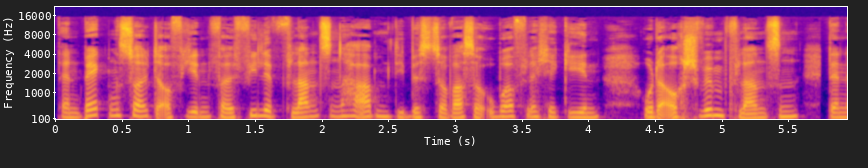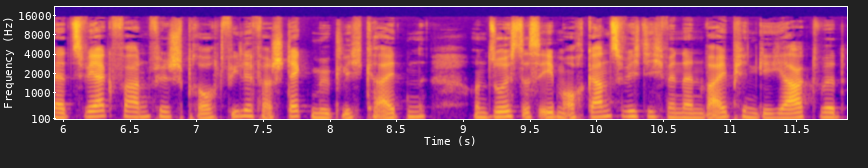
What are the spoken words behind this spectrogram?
Dein Becken sollte auf jeden Fall viele Pflanzen haben, die bis zur Wasseroberfläche gehen oder auch Schwimmpflanzen, denn der Zwergfadenfisch braucht viele Versteckmöglichkeiten und so ist es eben auch ganz wichtig, wenn dein Weibchen gejagt wird,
